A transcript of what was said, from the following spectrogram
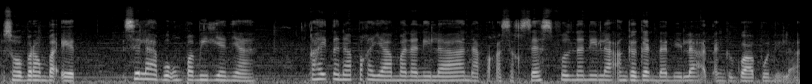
Sobrang bait. Sila, buong pamilya niya. Kahit na napakayaman na nila, napaka-successful na nila, ang gaganda nila at ang gagwapo nila.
